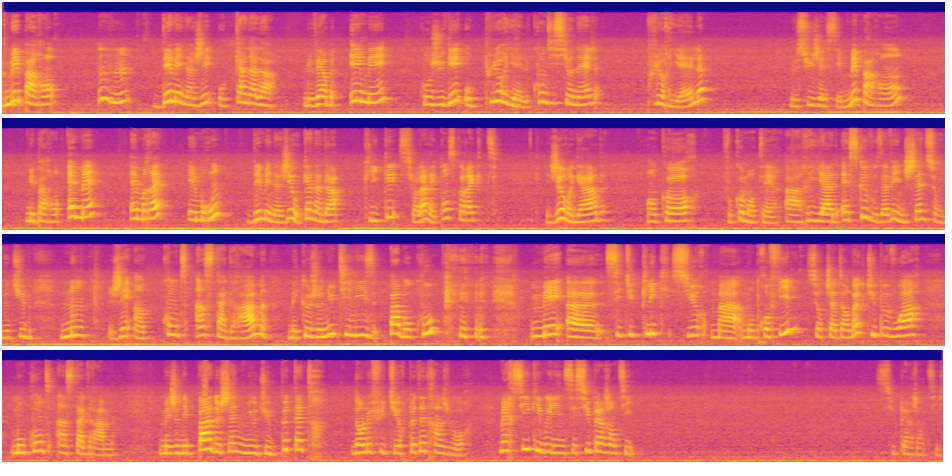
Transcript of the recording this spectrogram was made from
Mes parents, mhm, déménager au Canada. Le verbe aimer conjugué au pluriel, conditionnel pluriel. Le sujet c'est mes parents. Mes parents aimaient, aimeraient, aimeront déménager au Canada. Cliquez sur la réponse correcte je regarde encore vos commentaires. Ah, Riyad, est-ce que vous avez une chaîne sur YouTube? Non, j'ai un compte Instagram, mais que je n'utilise pas beaucoup. mais euh, si tu cliques sur mon profil sur Chatterbug, tu peux voir mon compte Instagram. Mais je n'ai pas de chaîne YouTube. Peut-être dans le futur, peut-être un jour. Merci Kiwilin, c'est super gentil. Super gentil.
